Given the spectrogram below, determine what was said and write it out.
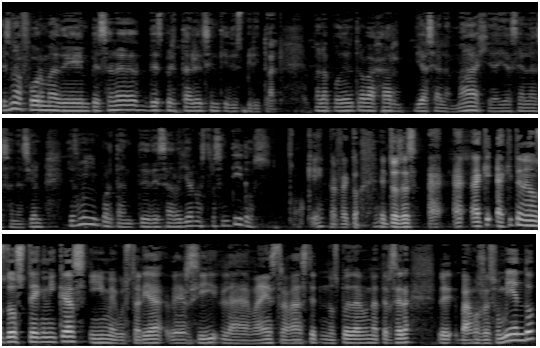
Es una forma de empezar a despertar el sentido espiritual. Para poder trabajar ya sea la magia, ya sea la sanación, es muy importante desarrollar nuestros sentidos. Ok, perfecto. Entonces, aquí, aquí, tenemos dos técnicas y me gustaría ver si la maestra Bastet nos puede dar una tercera. Eh, vamos resumiendo.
